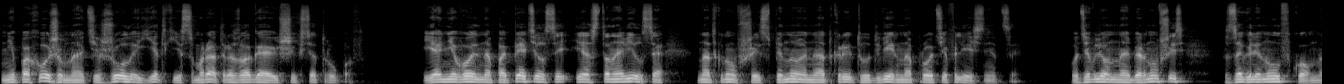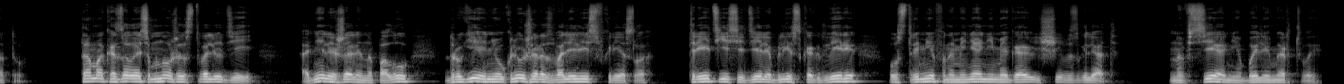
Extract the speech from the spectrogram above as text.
не похожим на тяжелый едкий смрад разлагающихся трупов. Я невольно попятился и остановился, наткнувшись спиной на открытую дверь напротив лестницы. Удивленно обернувшись, заглянул в комнату. Там оказалось множество людей. Одни лежали на полу, другие неуклюже развалились в креслах, третьи сидели близко к двери, устремив на меня немигающий взгляд. Но все они были мертвы.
